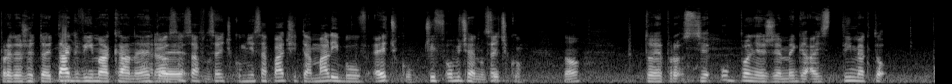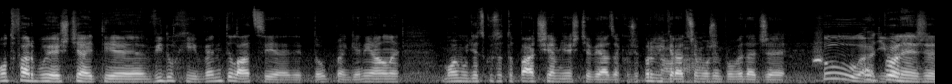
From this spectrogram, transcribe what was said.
pretože to je tak vymakané. Hral to je som sa v c mne sa páči tá Malibu v Ečku, či v obyčajnom C. No. To je proste úplne, že mega. Aj s tým, jak to podfarbuje ešte aj tie výduchy, ventilácie, je to úplne geniálne. Môjmu decku sa to páči a mne ešte viac. Akože prvýkrát, No. čo môžem povedať, že Fú, úplne, že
